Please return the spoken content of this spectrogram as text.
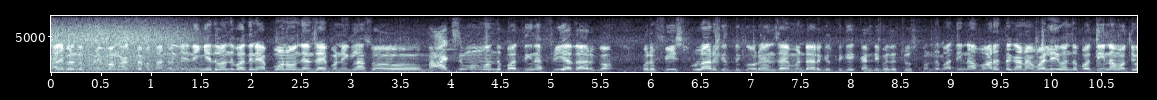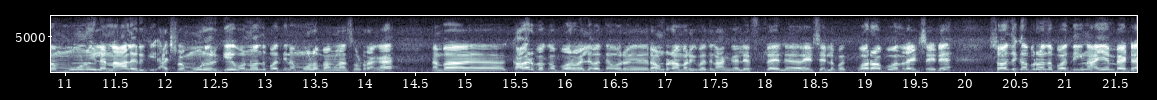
நிறைய பேர் வந்து குளிப்பாங்க ஆக்சுவலாக இப்போ தண்ணி நீங்கள் இது வந்து பார்த்தீங்கன்னா எப்போ வேணா வந்து என்ஜாய் பண்ணிக்கலாம். ஸோ மேக்ஸிமம் வந்து பார்த்தீங்கன்னா ஃப்ரீயாக தான் இருக்கும். ஒரு பீஸ்ஃபுல்லாக இருக்கிறதுக்கு ஒரு என்ஜாய்மெண்ட்டாக இருக்கிறதுக்கு கண்டிப்பாக இதை சூஸ் பண்ணி பார்த்தீங்கன்னா வரதுக்கான வழி வந்து பார்த்தீங்கன்னா மொத்தமாக மூணு இல்லை நாலு இருக்குது ஆக்சுவலாக மூணு இருக்குது ஒன்று வந்து பார்த்தீங்கன்னா மூல பங்களான்னு சொல்கிறாங்க நம்ம கார் பக்கம் போகிற வழி பார்த்தீங்கன்னா ஒரு ரவுண்ட் நம்பர் இருக்குது பார்த்தீங்கன்னா அங்கே லெஃப்ட்டில் ரைட் சைடில் பார்த்து போகிறப்போ அந்த ரைட் சைடு ஸோ அதுக்கப்புறம் வந்து பார்த்தீங்கன்னா ஐயம்பேட்டை.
